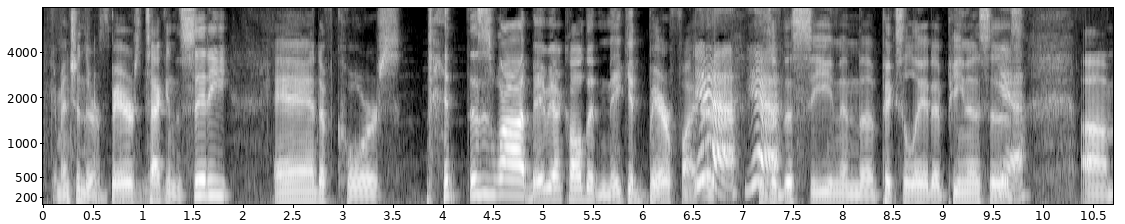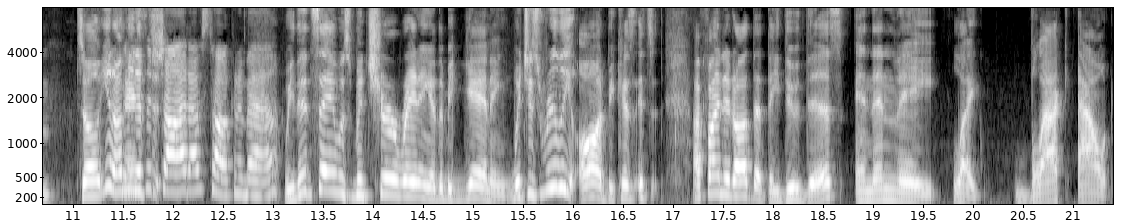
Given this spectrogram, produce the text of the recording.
Like I mentioned, there are bears attacking the city, and of course, this is why maybe I called it Naked Bear Fighter. Yeah, Because of this scene and the pixelated penises. Yeah, Um, So you know, I mean, there's if the shot I was talking about. we did say it was mature rating at the beginning, which is really odd because it's. I find it odd that they do this and then they like black out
